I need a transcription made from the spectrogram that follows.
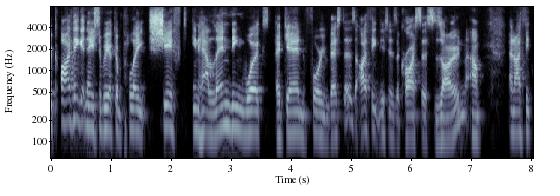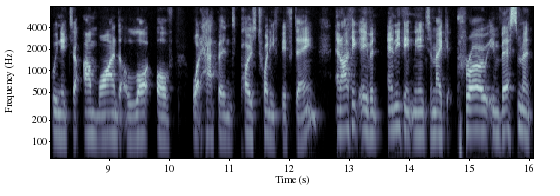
Look, I think it needs to be a complete shift in how lending works again for investors. I think this is a crisis zone. Um, and I think we need to unwind a lot of what happened post 2015. And I think even anything, we need to make it pro investment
